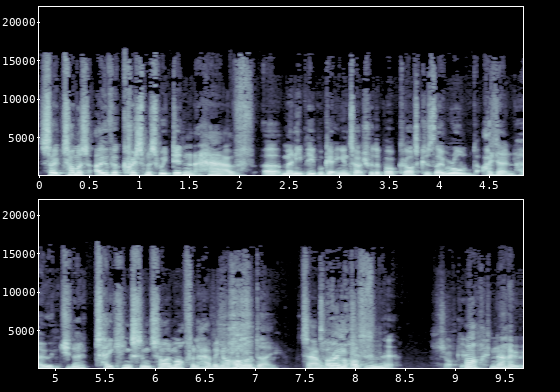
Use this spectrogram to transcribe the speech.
so, Thomas, over Christmas, we didn't have uh, many people getting in touch with the podcast because they were all, I don't know, you know, taking some time off and having a holiday. It's outrageous, isn't it? Shocking. Oh, no.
